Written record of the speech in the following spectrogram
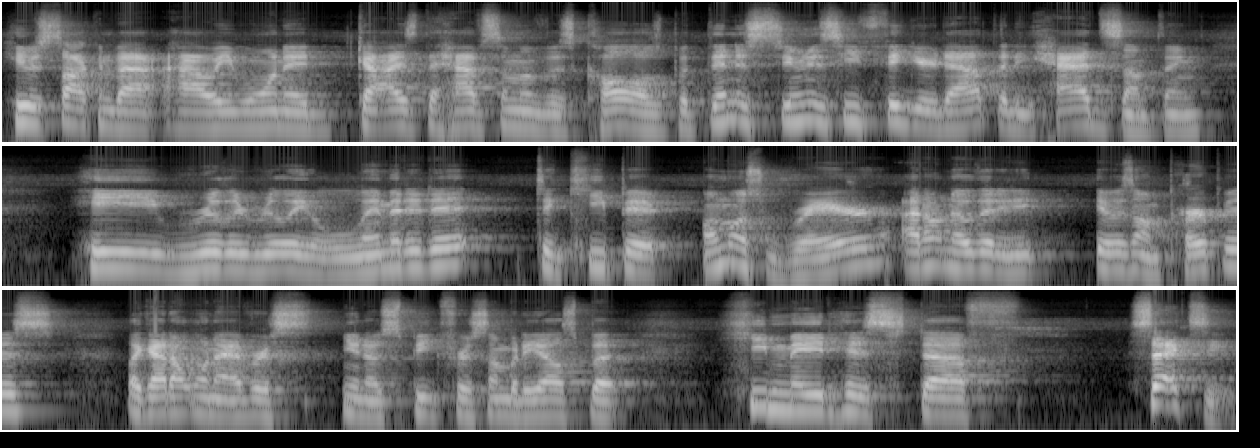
he was talking about how he wanted guys to have some of his calls, but then as soon as he figured out that he had something, he really, really limited it to keep it almost rare. I don't know that it, it was on purpose. Like I don't want to ever, you know, speak for somebody else, but he made his stuff sexy.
